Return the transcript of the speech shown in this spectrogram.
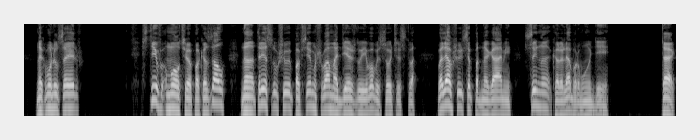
— нахмурился эльф. Стив молча показал на треснувшую по всем швам одежду его высочества, валявшуюся под ногами сына короля Бурмудии. — Так,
